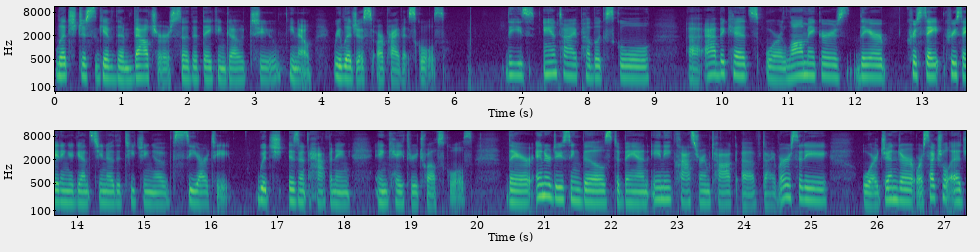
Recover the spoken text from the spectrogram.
Let's just give them vouchers so that they can go to, you know, religious or private schools. These anti public school uh, advocates or lawmakers, they're crusade, crusading against, you know, the teaching of CRT, which isn't happening in K through 12 schools. They're introducing bills to ban any classroom talk of diversity or gender or sexual ed-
